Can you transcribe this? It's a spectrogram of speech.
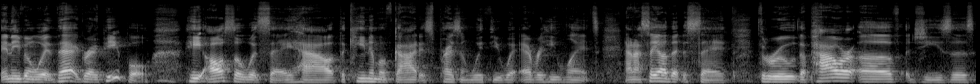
and even with that great people, he also would say how the kingdom of God is present with you wherever he went. And I say all that to say, through the power of Jesus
